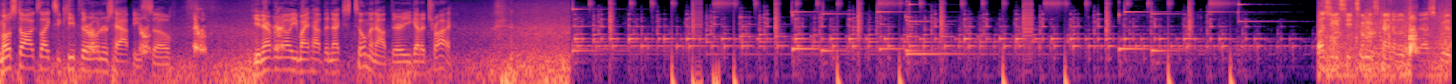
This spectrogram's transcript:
Most dogs like to keep their owners happy, so you never know, you might have the next Tillman out there, you gotta try. As you can see, Tillman's kind of obsessed with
